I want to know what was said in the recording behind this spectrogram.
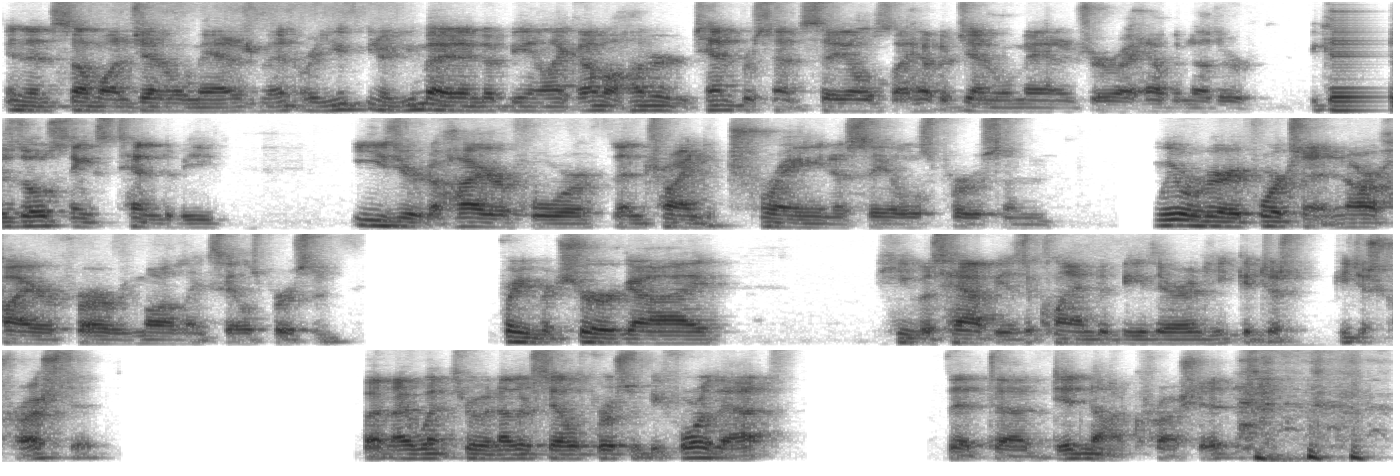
and then some on general management. Or you, you know, you might end up being like, I'm 110% sales. I have a general manager. I have another because those things tend to be easier to hire for than trying to train a salesperson. We were very fortunate in our hire for our remodeling salesperson. Pretty mature guy. He was happy as a clam to be there and he could just he just crushed it. But I went through another salesperson before that that uh, did not crush it.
